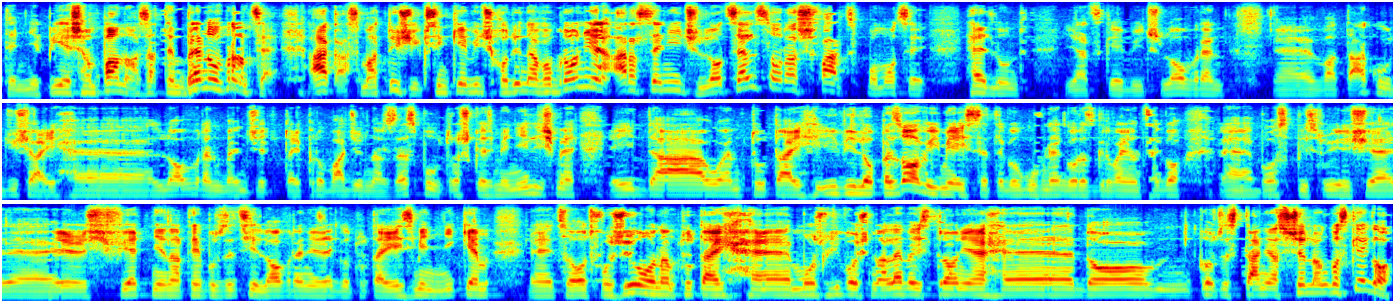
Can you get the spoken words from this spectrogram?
ten nie pije szampana, zatem Breno w bramce, Akas, Matysik, Sinkiewicz, Chodyna w obronie, Arsenicz, Locels oraz Schwarz w pomocy, Hedlund, Jackiewicz, Lovren e, w ataku. Dzisiaj e, Lovren będzie tutaj prowadził nasz zespół, troszkę zmieniliśmy i dałem tutaj Iwi Lopezowi miejsce tego głównego rozgrywającego, e, bo spisuje się świetnie na tej pozycji. Lovren jest jego tutaj zmiennikiem, co otworzyło nam tutaj możliwość na lewej stronie do korzystania z Szelongowskiego,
